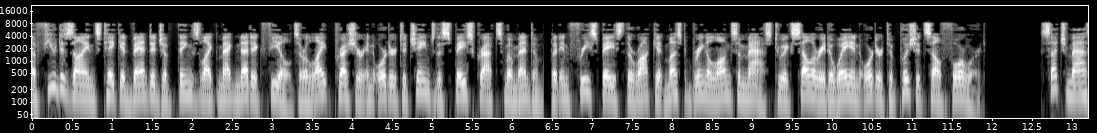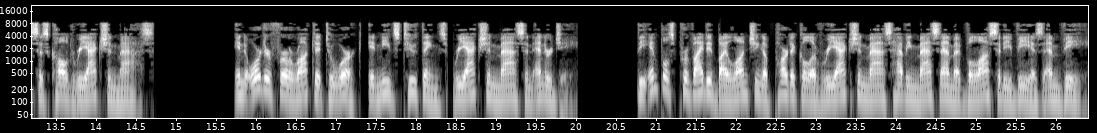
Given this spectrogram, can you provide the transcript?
A few designs take advantage of things like magnetic fields or light pressure in order to change the spacecraft's momentum, but in free space the rocket must bring along some mass to accelerate away in order to push itself forward. Such mass is called reaction mass. In order for a rocket to work, it needs two things, reaction mass and energy. The impulse provided by launching a particle of reaction mass having mass m at velocity v is mv.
